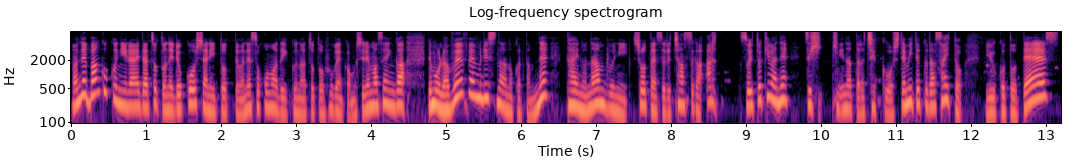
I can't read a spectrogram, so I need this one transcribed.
まあね、バンコクにいる間ちょっとね旅行者にとってはねそこまで行くのはちょっと不便かもしれませんがでもラブ f m リスナーの方もねタイの南部に招待するチャンスがあるそういう時はね、ぜひ気になったらチェックをしてみてくださいということです。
